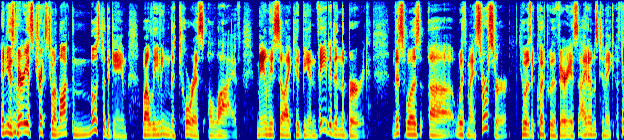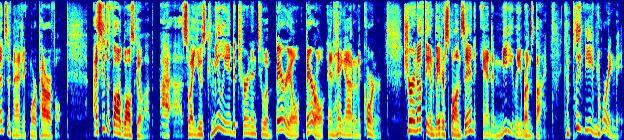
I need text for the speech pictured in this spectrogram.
and used hmm. various tricks to unlock the most of the game while leaving the Taurus alive, mainly so I could be invaded in the Burg. This was uh, with my sorcerer, who was equipped with various items to make offensive magic more powerful. I see the fog walls go up, I, uh, so I use Chameleon to turn into a burial barrel and hang out in a corner. Sure enough, the invader spawns in and immediately runs by, completely ignoring me.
